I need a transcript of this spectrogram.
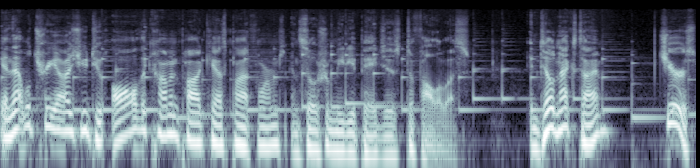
And that will triage you to all the common podcast platforms and social media pages to follow us. Until next time, cheers.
